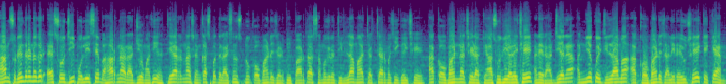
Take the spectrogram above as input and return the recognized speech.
આમ સુરેન્દ્રનગર એસઓજી પોલીસે બહારના રાજ્યોમાંથી હથિયારના શંકાસ્પદ લાયસન્સનું કૌભાંડ ઝડપી પાડતા સમગ્ર જિલ્લામાં ચકચાર મચી ગઈ છે. આ કૌભાંડના છેડા ક્યાં સુધી અડે છે અને રાજ્યના અન્ય કોઈ જિલ્લામાં આ કૌભાંડ ચાલી રહ્યું છે કે કેમ?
